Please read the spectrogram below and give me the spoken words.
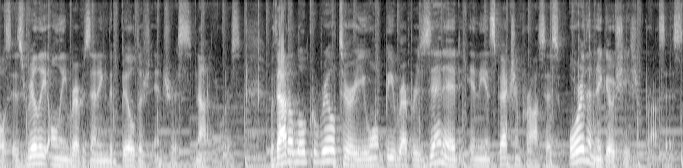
models is really only representing the builder's interests, not yours. Without a local realtor, you won't be represented in the inspection process or the negotiation process.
